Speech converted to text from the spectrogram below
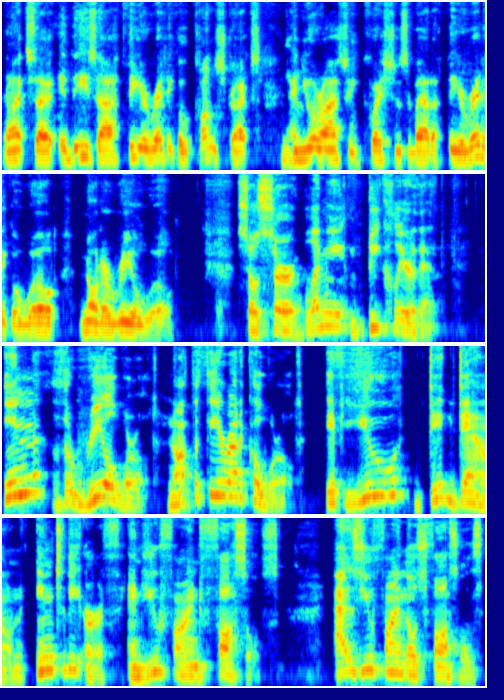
Right. So eh, these are theoretical constructs, yeah. and you're asking questions about a theoretical world, not a real world. So, sir, let me be clear then. In the real world, not the theoretical world, if you dig down into the earth and you find fossils, as you find those fossils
